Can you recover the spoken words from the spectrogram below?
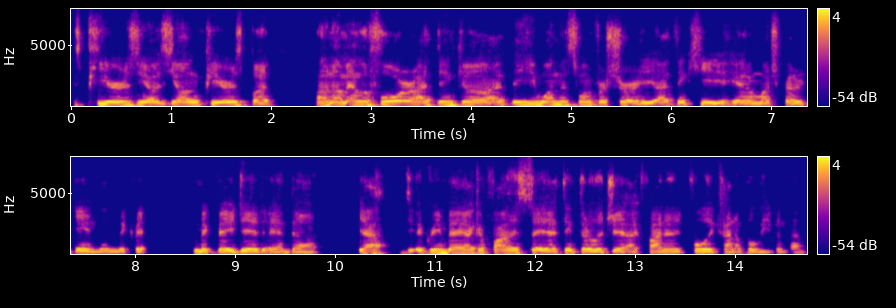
his peers, you know, his young peers. But I don't know, man. Lafleur, I think uh, I he won this one for sure. He, I think he he had a much better game than McVay, McVay did, and uh, yeah, Green Bay. I can finally say I think they're legit. I finally fully kind of believe in them.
